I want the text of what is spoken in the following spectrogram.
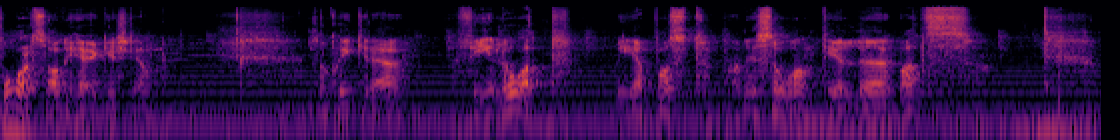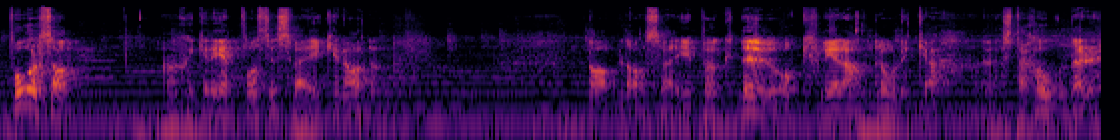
Paulsson i Hägersten som skickade en fin låt med e-post. Han är son till eh, Mats Paulsson. Han skickade e-post till Sverigekanalen nablasverige.nu och flera andra olika eh, stationer.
